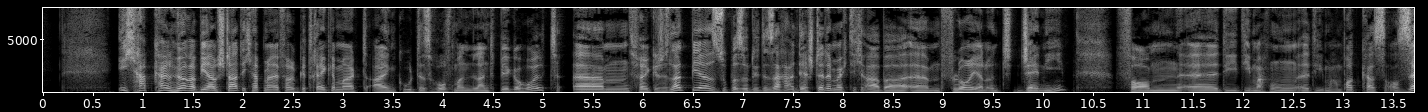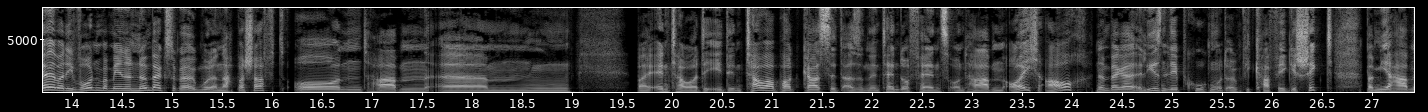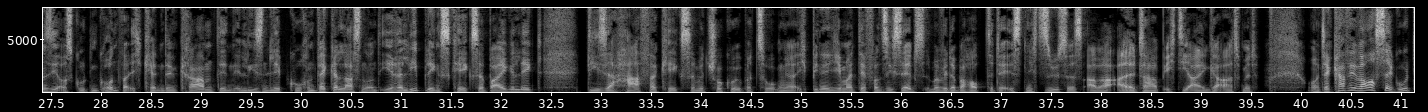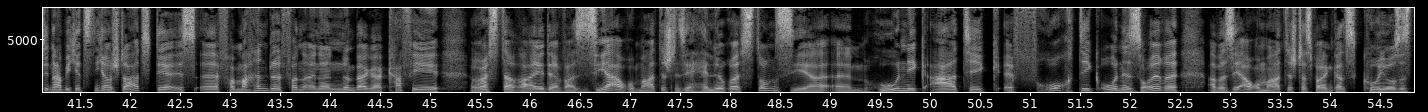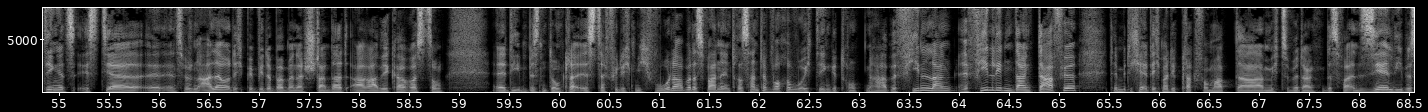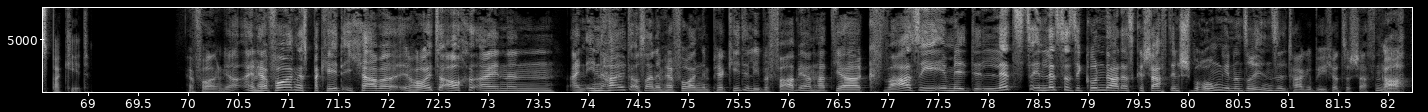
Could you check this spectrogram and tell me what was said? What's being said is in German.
Ich habe kein Hörerbier am Start. Ich habe mir einfach im Getränkemarkt ein gutes Hofmann-Landbier geholt. Ähm, fränkisches Landbier, super solide Sache. An der Stelle möchte ich aber ähm, Florian und Jenny vom, äh, die die machen, äh, die machen Podcasts auch selber. Die wohnen bei mir in Nürnberg sogar irgendwo in der Nachbarschaft und haben ähm, bei ntower.de den Tower Podcast, sind also Nintendo-Fans und haben euch auch Nürnberger Elisenlebkuchen und irgendwie Kaffee geschickt. Bei mir haben sie aus gutem Grund, weil ich kenne den Kram, den Elisenlebkuchen weggelassen und ihre Lieblingskekse beigelegt. Diese Haferkekse mit Schoko überzogen. Ja, ich bin ja jemand, der von sich selbst immer wieder behauptet, der isst nichts Süßes, aber Alter, hab ich die eingeatmet. Und der Kaffee war auch sehr gut, den habe ich jetzt nicht am Start. Der ist äh, vom Handel von einer Nürnberger Kaffeerösterei. Der war sehr aromatisch, eine sehr helle Röstung, sehr ähm, honigartig, äh, fruchtig, ohne Säure, aber sehr aromatisch. Das war ein ganz kurioses Ding. Jetzt ist ja äh, inzwischen alle und ich bin wieder bei meiner Standard Arabica Röstung, äh, die ein bisschen dunkler ist. Da fühle ich mich wohler, aber das war eine interessante Woche, wo ich den getrunken habe. Vielen, Dank, äh, vielen lieben Dank dafür, damit ich endlich mal die Plattform habe, da mich zu bedanken. Das war ein sehr liebes Paket. Hervorragend, ja. Ein hervorragendes Paket. Ich habe heute auch einen, einen Inhalt aus einem hervorragenden Paket. Der liebe Fabian hat ja quasi im letzte, in letzter Sekunde hat er es geschafft, den Sprung in unsere Inseltagebücher zu schaffen. Ja.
